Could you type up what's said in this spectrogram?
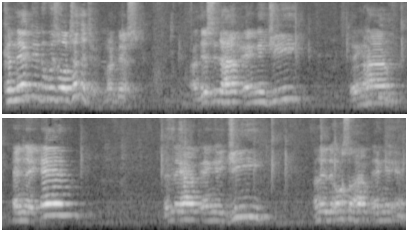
connected with alternative like this. And this is have NAG, then have NAM, then they have NAG, and then they also have NAN.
